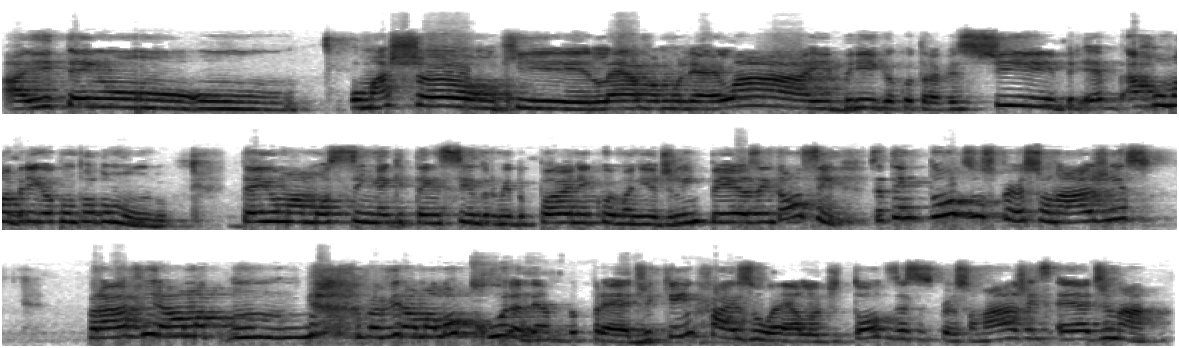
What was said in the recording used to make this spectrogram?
Aí tem um, um o machão que leva a mulher lá e briga com o travesti, é, arruma briga com todo mundo. Tem uma mocinha que tem síndrome do pânico e mania de limpeza. Então, assim, você tem todos os personagens para virar uma um, para virar uma loucura dentro do prédio. E quem faz o elo de todos esses personagens é a Diná.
